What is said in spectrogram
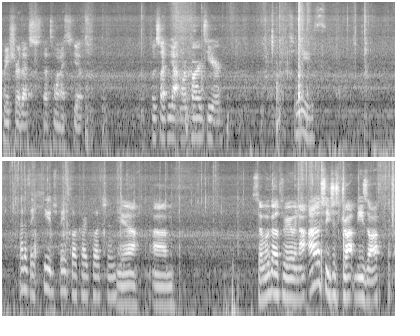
Pretty sure that's that's one I skipped. Looks like we got more cards here. Jeez. That is a huge baseball card collection. Yeah. Um, so we'll go through, and I- I'll actually just drop these off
